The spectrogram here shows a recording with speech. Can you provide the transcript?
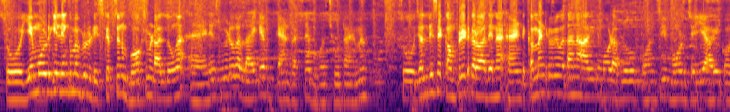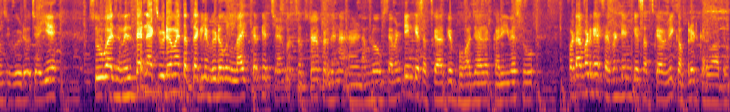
सो so, ये मोड की लिंक मैं पूरा डिस्क्रिप्शन बॉक्स में डाल दूँगा। एंड इस वीडियो का लाइक एंड कैन रखते हैं बहुत छोटा है मैं सो so, जल्दी से कंप्लीट करवा देना। एंड कमेंट करके बताना आगे की मोड आप लोगों को कौन सी मोड चाहिए आगे कौन सी वीडियो चाहिए। सो गाइज़ मिलते हैं नेक्स्ट वीडियो में। तब तक के लिए वीडियो को लाइक करके चैनल को सब्सक्राइब कर देना। एंड हम लोग 17 के सब्सक्राइब के बहुत ज़्यादा करीब है सो फटाफट गए 17 के सब्सक्राइब भी कंप्लीट करवा दो।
